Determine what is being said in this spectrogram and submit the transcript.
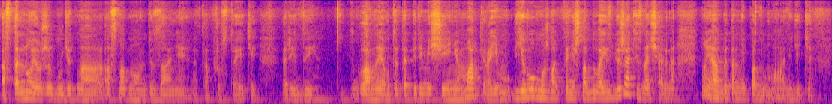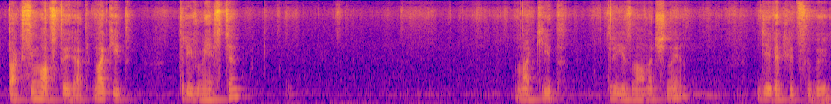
остальное уже будет на основном вязании. Это просто эти ряды. Тут главное вот это перемещение маркера. Ему, его можно, конечно, было избежать изначально, но я об этом не подумала, видите. Так, 17 ряд. Накид 3 вместе накид 3 изнаночные 9 лицевых.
